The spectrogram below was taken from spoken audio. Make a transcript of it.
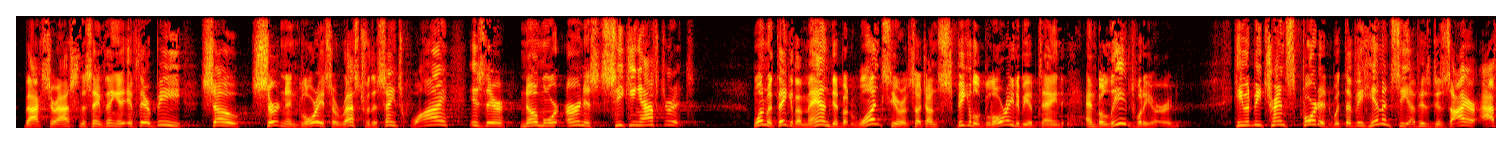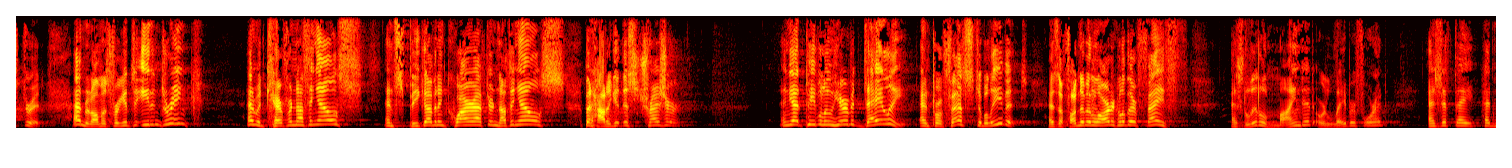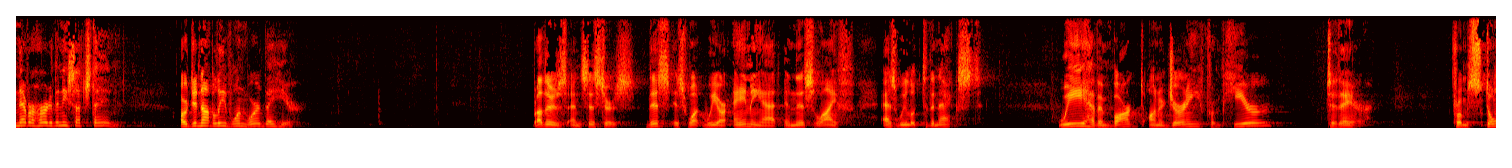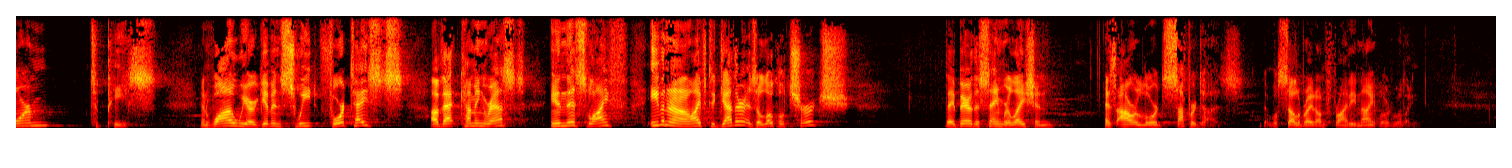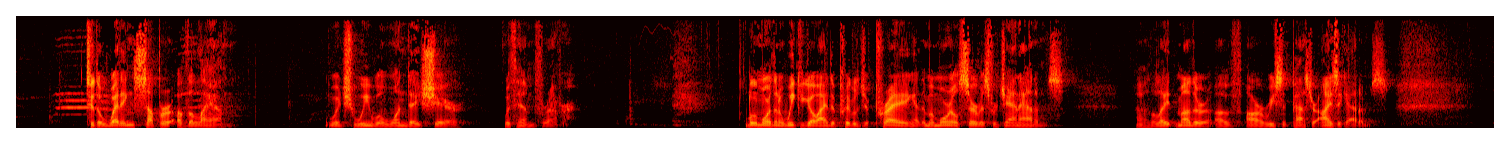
Baxter asks the same thing. If there be so certain and glorious a rest for the saints, why is there no more earnest seeking after it? One would think if a man did but once hear of such unspeakable glory to be obtained and believed what he heard, he would be transported with the vehemency of his desire after it and would almost forget to eat and drink and would care for nothing else and speak of and inquire after nothing else but how to get this treasure. And yet, people who hear of it daily and profess to believe it as a fundamental article of their faith, as little mind it or labor for it as if they had never heard of any such thing or did not believe one word they hear. Brothers and sisters, this is what we are aiming at in this life as we look to the next. We have embarked on a journey from here to there, from storm to peace. And while we are given sweet foretastes of that coming rest in this life, even in our life together as a local church, they bear the same relation as our Lord's Supper does, that we'll celebrate on Friday night, Lord willing, to the wedding supper of the Lamb, which we will one day share with Him forever. A little more than a week ago, I had the privilege of praying at the memorial service for Jan Adams uh, the late mother of our recent pastor, Isaac Adams.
